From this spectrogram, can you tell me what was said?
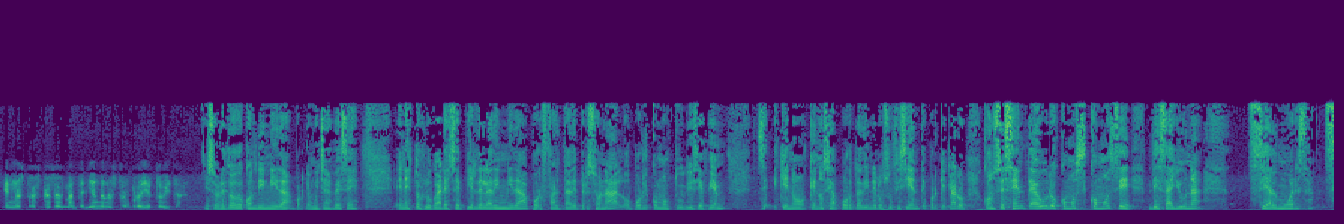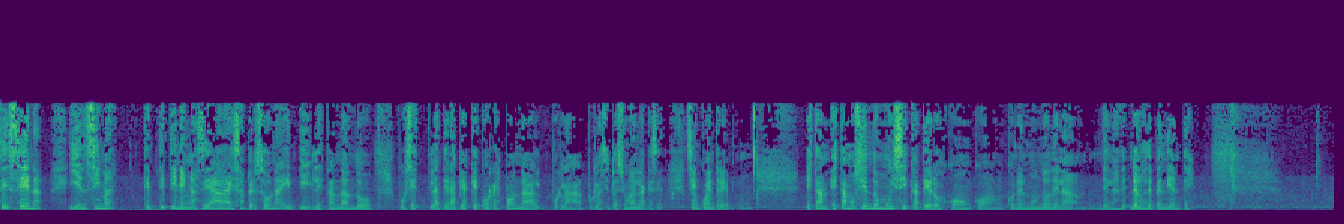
en nuestras casas manteniendo nuestro proyecto vital. Y sobre todo con dignidad, porque muchas veces en estos lugares se pierde la dignidad por falta de personal o por, como tú dices bien, que no, que no se aporta dinero suficiente, porque claro, con 60 euros, ¿cómo, cómo se desayuna se almuerza, se cena y encima te, tienen aseada a esa persona y, le están dando pues la terapia que corresponda por la por la situación en la que se, se encuentre. Estamos siendo muy cicateros con, con, el mundo de la de, de los dependientes.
